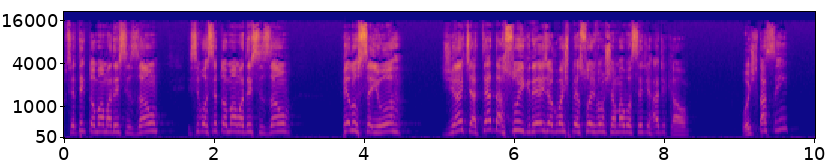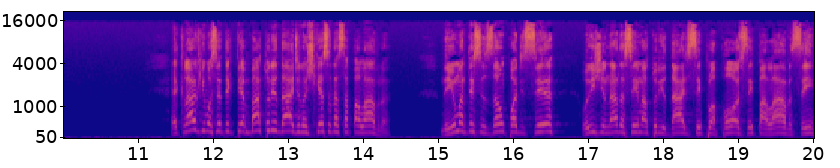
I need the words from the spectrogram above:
Você tem que tomar uma decisão, e se você tomar uma decisão pelo Senhor, diante até da sua igreja, algumas pessoas vão chamar você de radical. Hoje está assim. É claro que você tem que ter maturidade, não esqueça dessa palavra. Nenhuma decisão pode ser originada sem maturidade, sem propósito, sem palavra, sem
